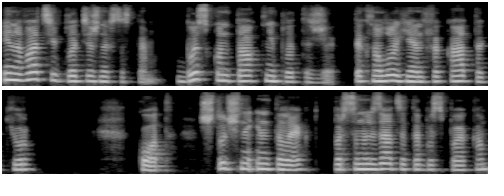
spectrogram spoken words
Інновації в платіжних системах, безконтактні платежі, технологія НФК та QR-код, штучний інтелект, персоналізація та безпека,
